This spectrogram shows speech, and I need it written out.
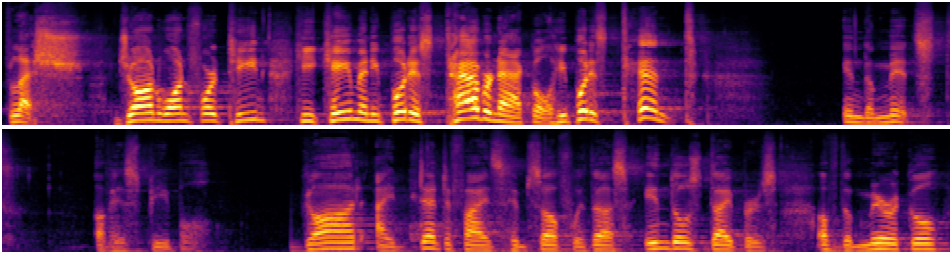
flesh. John 1 14. He came and he put his tabernacle, he put his tent in the midst of his people. God identifies himself with us in those diapers of the miracle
